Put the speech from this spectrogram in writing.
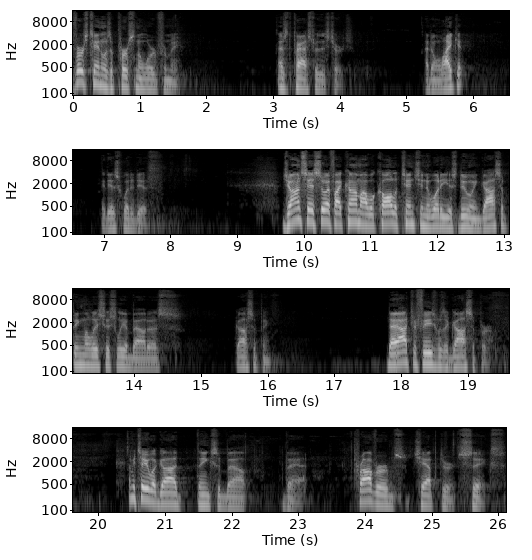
verse 10 was a personal word for me as the pastor of this church. I don't like it. It is what it is. John says, So if I come, I will call attention to what he is doing, gossiping maliciously about us. Gossiping. Diotrephes was a gossiper. Let me tell you what God thinks about that. Proverbs chapter 6.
